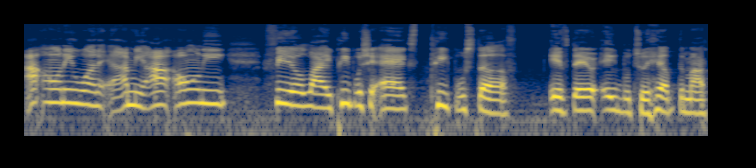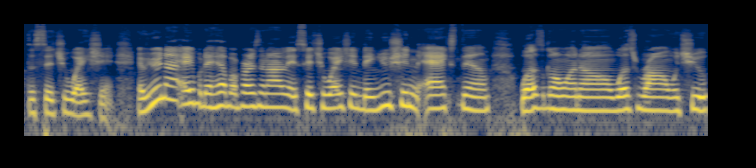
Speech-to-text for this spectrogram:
I only want, I mean, I only feel like people should ask people stuff if they're able to help them out the situation. If you're not able to help a person out of their situation, then you shouldn't ask them what's going on, what's wrong with you,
